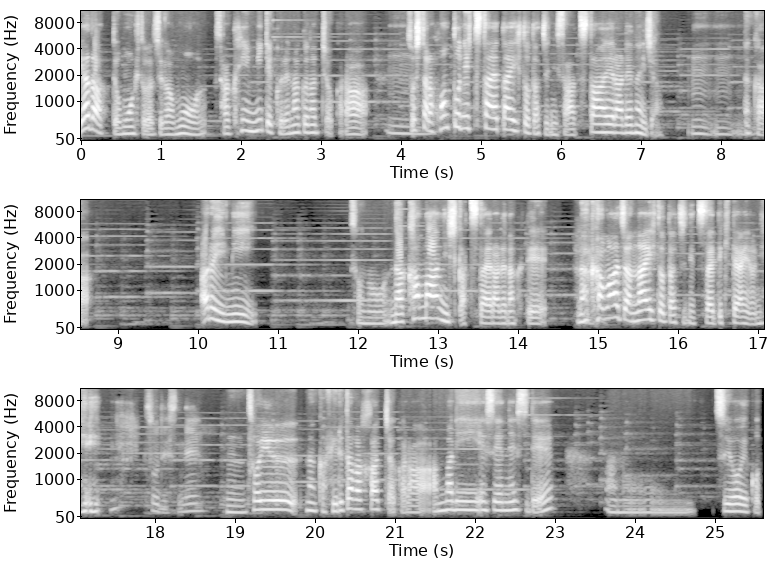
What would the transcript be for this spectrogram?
嫌だって思う人たちがもう作品見てくれなくなっちゃうから、うん。そしたら本当に伝えたい人たちにさ、伝えられないじゃん。うんうん。なんか、ある意味、その仲間にしか伝えられなくて、仲間じゃない人たちに伝えていきたいのに、そうですねうん、そういうなんかフィルターがかかっちゃうから、あんまり SNS で、あのー強い言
